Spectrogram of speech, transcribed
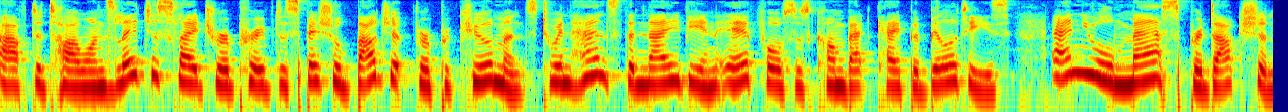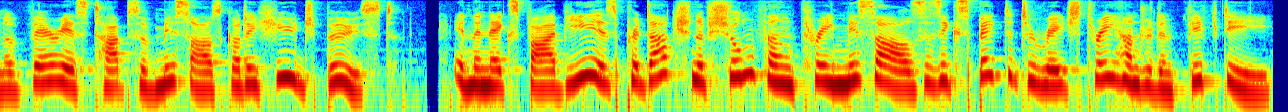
After Taiwan's legislature approved a special budget for procurements to enhance the Navy and Air Force's combat capabilities, annual mass production of various types of missiles got a huge boost. In the next five years, production of Xiongfeng 3 missiles is expected to reach 350,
